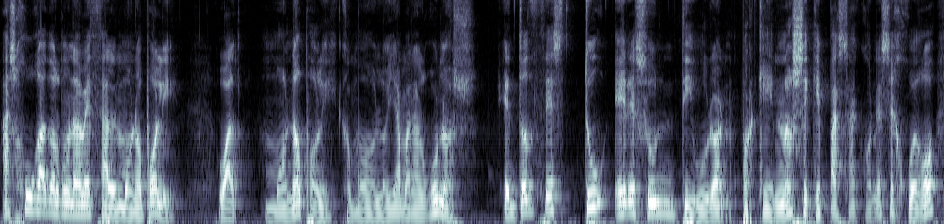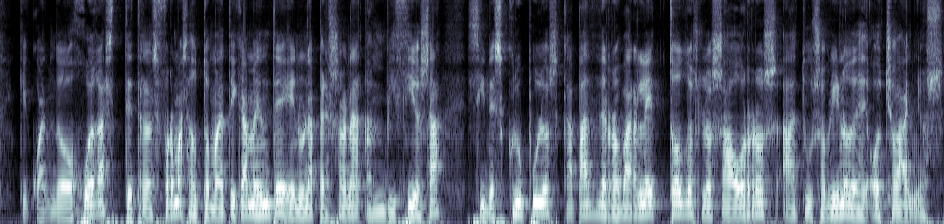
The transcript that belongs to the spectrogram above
¿Has jugado alguna vez al Monopoly? O al Monopoly, como lo llaman algunos entonces tú eres un tiburón, porque no sé qué pasa con ese juego que cuando juegas te transformas automáticamente en una persona ambiciosa, sin escrúpulos, capaz de robarle todos los ahorros a tu sobrino de 8 años.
